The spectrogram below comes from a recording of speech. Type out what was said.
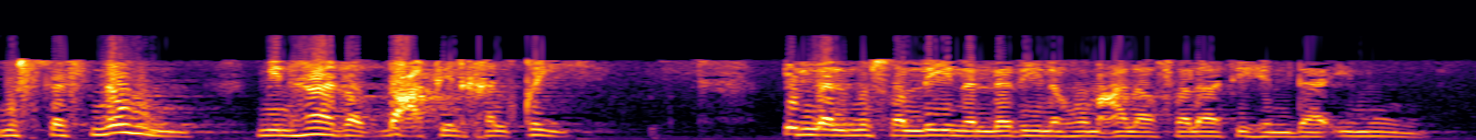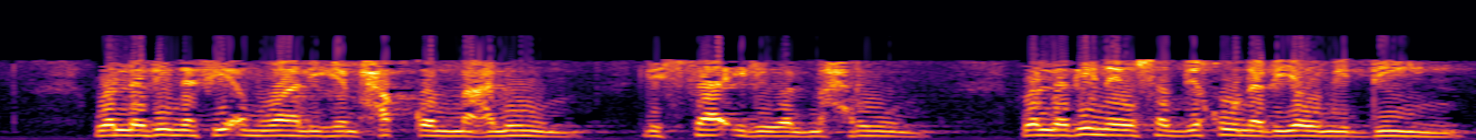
مستثنون من هذا الضعف الخلقي إلا المصلين الذين هم على صلاتهم دائمون والذين في أموالهم حق معلوم للسائل والمحروم والذين يصدقون بيوم الدين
